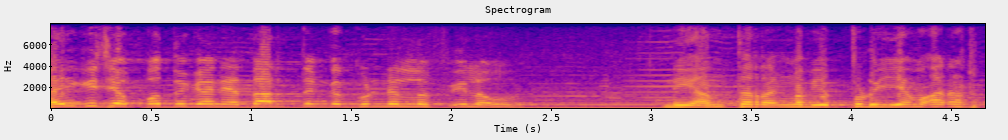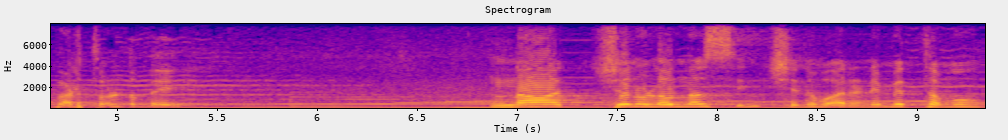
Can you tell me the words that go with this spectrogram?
పైకి చెప్పొద్దు కానీ యథార్థంగా గుండెల్లో ఫీల్ అవ్వు. నీ అంతరంగం ఎప్పుడు ఏమారాట పడుతుంటుంది? నా జనులు నశించిన వారి నిమిత్తము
